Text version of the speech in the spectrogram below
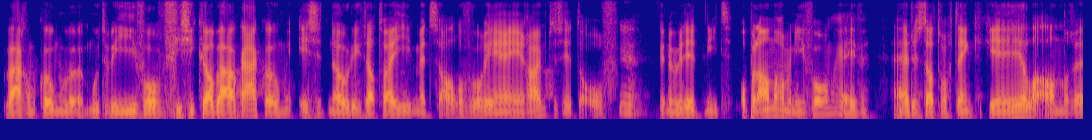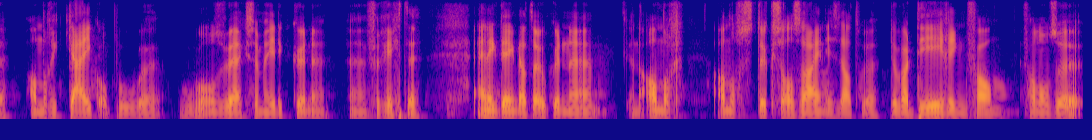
waarom komen we, moeten we hiervoor fysiek wel bij elkaar komen? Is het nodig dat wij hier met z'n allen voor in één ruimte zitten? Of kunnen we dit niet op een andere manier vormgeven? Uh, dus dat wordt denk ik een hele andere, andere kijk op hoe we, hoe we onze werkzaamheden kunnen uh, verrichten. En ik denk dat ook een, uh, een ander ander stuk zal zijn, is dat we de waardering van, van onze,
